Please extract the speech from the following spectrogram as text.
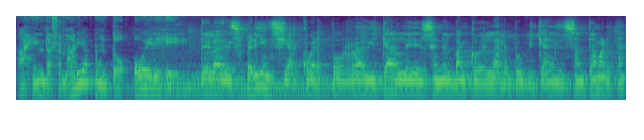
agendasamaria.org. De la experiencia Cuerpos Radicales en el Banco de la República en Santa Marta,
